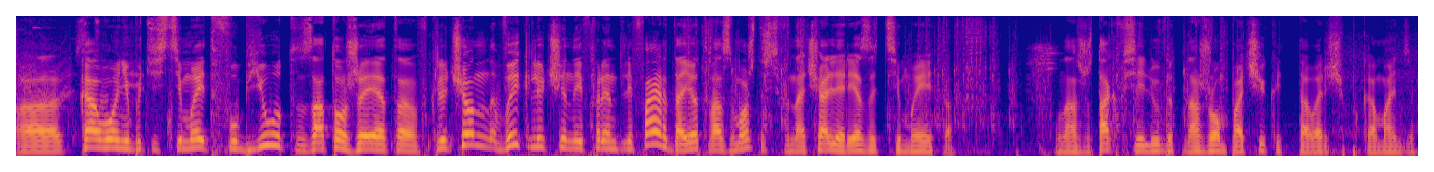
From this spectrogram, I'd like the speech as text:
э, кого-нибудь из тиммейтов убьют. Зато же это включен, выключенный Friendly Fire дает возможность вначале резать тиммейта. У нас же так все любят ножом почикать товарищи по команде.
